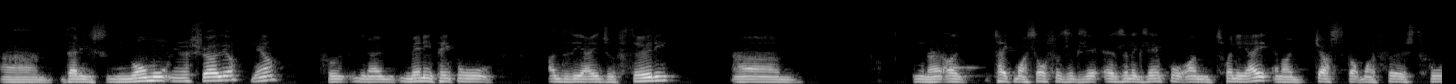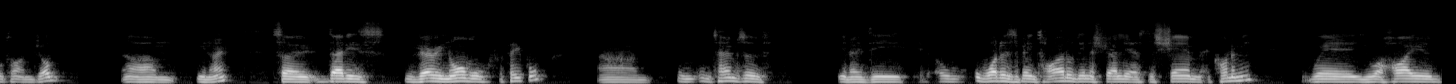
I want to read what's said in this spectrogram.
Um, that is normal in Australia now for you know many people under the age of 30 um, you know i take myself as, as an example. I'm 28 and i just got my first full-time job. Um, you know so that is very normal for people. Um, in, in terms of you know the what has been titled in australia as the sham economy where you are hired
